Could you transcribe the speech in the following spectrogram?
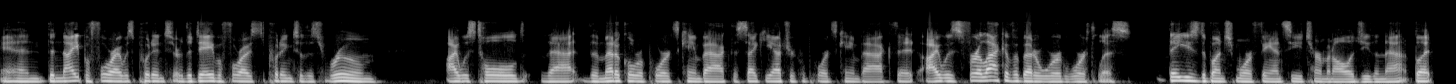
And the night before I was put into, or the day before I was put into this room, I was told that the medical reports came back, the psychiatric reports came back, that I was, for lack of a better word, worthless. They used a bunch more fancy terminology than that, but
